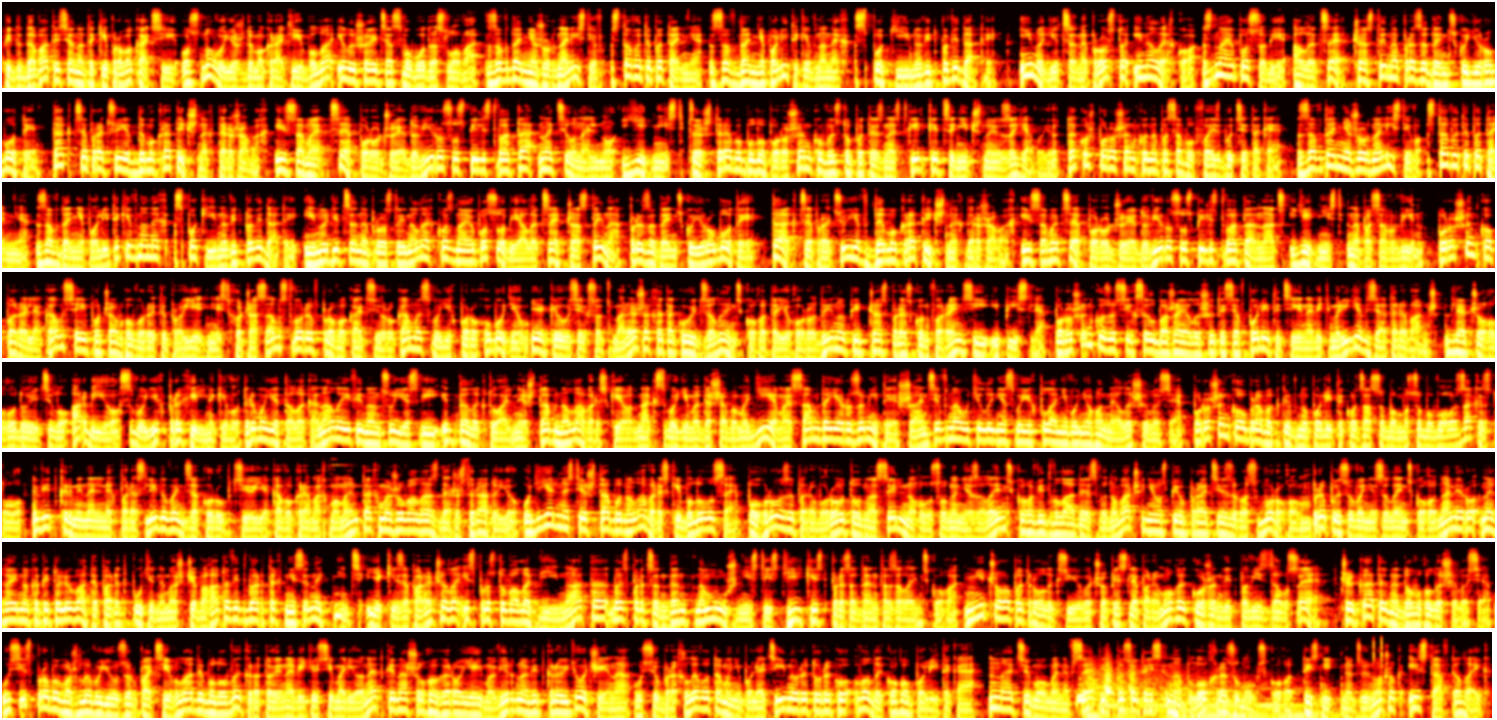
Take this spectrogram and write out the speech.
піддаватися на такі провокації. Основою ж демократії була і лишається свобода слова. Завдання журналістів ставити питання, завдання політиків на них спокійно відповідати. Іноді це не просто і нелегко. Знаю по собі, але це частина президентської роботи. Так це працює в демократичних державах, і саме це породжує довіру суспільства та національну єдність. Це ж треба було Порошенко виступити з наскільки цинічною заявою. Також Порошенко написав у Фейсбуці таке: завдання журналістів ставити питання, завдання політиків на них спокійно відповідати. Іноді це не просто і нелегко знаю по собі, але це частина президентської роботи. Так це працює в демократичних державах, і саме це породжує довіру суспільства та нацєдність. Написав він. Порошенко перелякався і почав говорити про єдність, хоча сам створив провокацію руками своїх порохоботів, які у всіх соцмережах атакують Зеленського та його родину під час прес-конференції і після. Порошенко з усіх сил бажає лишитися в політиці і навіть мріє взяти реванш, для чого годує цілу армію своїх прихильників, отримує телеканали і фінансує свій інтелектуальний штаб на Лаверській. Однак своїми дешевими діями сам дає розуміти, шансів на утілення своїх планів у нього не лишилося. Порошенко обрав активну політику засобом особового захисту від кримінальних переслідувань за корупцію, яка в окремих моментах межувала з держзрадою. У діяльності штабу на Лаверській було усе: погрози перевороту, насильного усунення Зеленського від влади, звинувачення у співпраці з Росворогом, приписування Зеленського наміру негайно капітулювати перед Путіним, а ще багато відвертих нісенітниць, які заперечила і спростувала війна та безпрецедентна мужність і стійкість президента Зеленського. Нічого, Петро Олексійовичу, після перемоги кожен відповість за усе. Чекати недовго лишилося. Усі спроби можливої узурпації влади було викрито, і навіть усі маріонетки нашого героя ймовірно відкриють очі на усю брехливу та маніпуляційну риторику великого політика. На цьому у мене все. Підписуйтесь на блог Разумовського, тисніть на дзвіночок і ставте лайк.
